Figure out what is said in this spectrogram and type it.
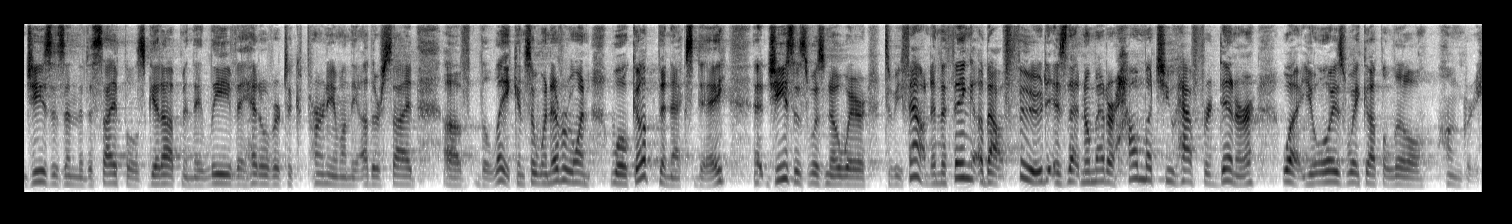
Jesus and the disciples get up and they leave. They head over to Capernaum on the other side of the lake. And so when everyone woke up the next day, uh, Jesus was nowhere to be found. And the thing about food is that no matter how much you have for dinner, what? You always wake up a little hungry.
